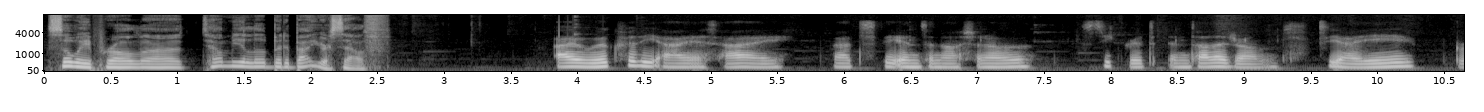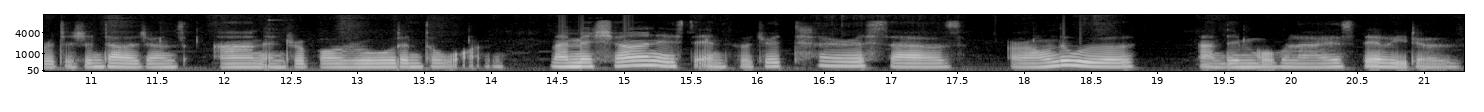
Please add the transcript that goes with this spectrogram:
So, April, uh, tell me a little bit about yourself. I work for the ISI, that's the International Secret Intelligence. CIA, British intelligence, and Interpol rolled into one. My mission is to infiltrate terrorist cells around the world and immobilize their leaders.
